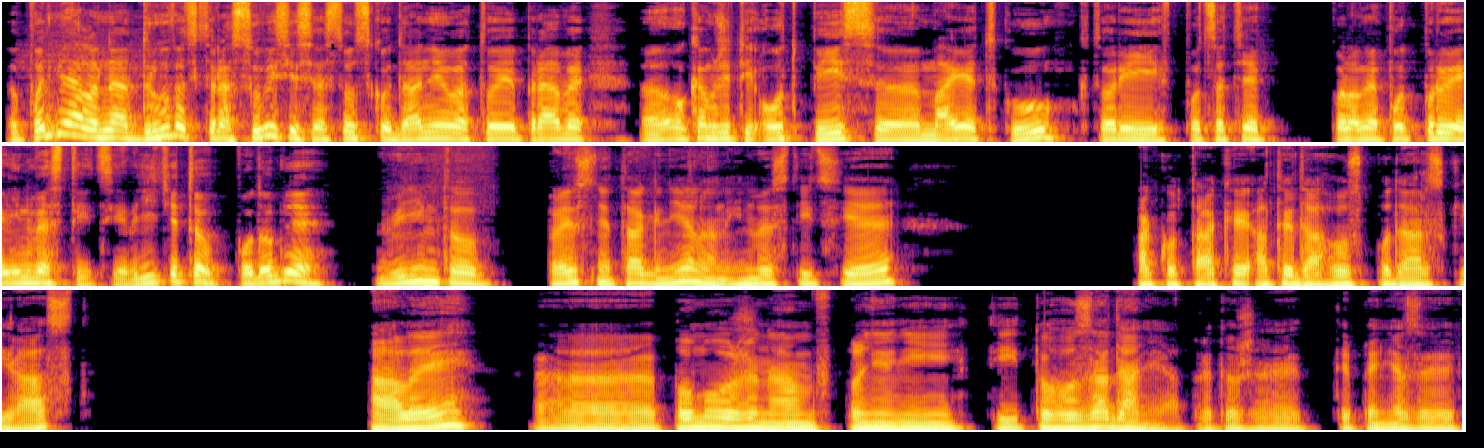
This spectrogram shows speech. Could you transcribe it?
Poďme ale na druhú vec, ktorá súvisí s estovskou daňou a to je práve e, okamžitý odpis e, majetku, ktorý v podstate podľa mňa podporuje investície. Vidíte to podobne? Vidím to presne tak, nielen investície ako také, a teda hospodársky rast, ale e, pomôže nám v plnení tý, toho zadania, pretože tie peniaze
